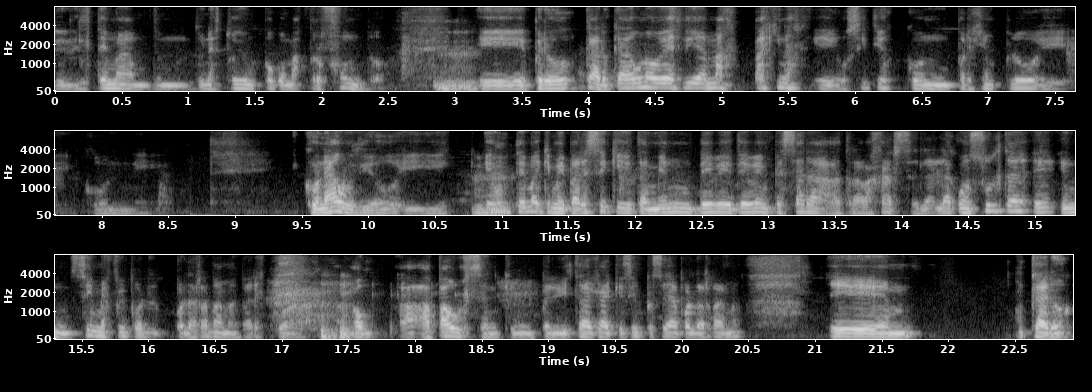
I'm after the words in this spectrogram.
el tema de un, estudio un poco más profundo. Eh, pero claro, cada uno ve día más páginas eh, o sitios con, por ejemplo, eh, con, con, audio y es un tema que me parece que también debe, debe empezar a, trabajarse. La, consulta, en, sí, me fui por, por, la rama, me parezco a, a, Paulsen, que es un periodista acá que siempre se va por la rama. claro,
